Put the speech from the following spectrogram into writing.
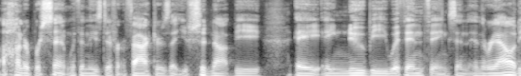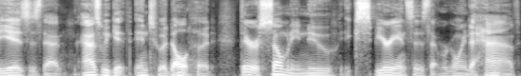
100% within these different factors, that you should not be a, a newbie within things. And, and the reality is, is that as we get into adulthood, there are so many new experiences that we're going to have.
